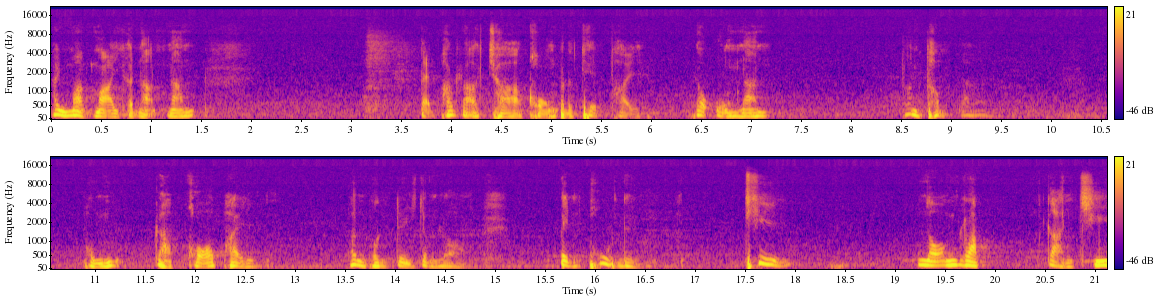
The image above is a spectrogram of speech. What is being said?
ให้มากมายขนาดนั้น แต่พระราชาของประเทศไทยพระองค์นั้นท่านทำได้ ผมกราบขออภัย ท่านพลตรีจำลอง เป็นผู้หนึ่งที่ น้อมรับการชี้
